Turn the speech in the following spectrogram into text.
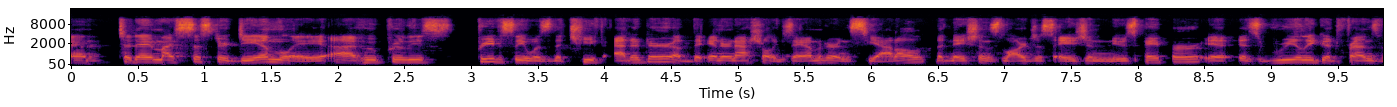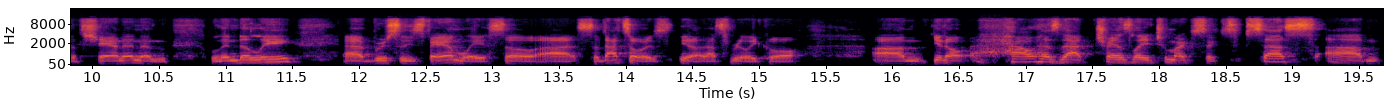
And today, my sister Diem Lee, uh, who previously previously was the chief editor of the International Examiner in Seattle, the nation's largest Asian newspaper, it is really good friends with Shannon and Linda Lee, uh, Bruce Lee's family. So, uh, so that's always, you know, that's really cool. Um, you know, how has that translated to my success? Um,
